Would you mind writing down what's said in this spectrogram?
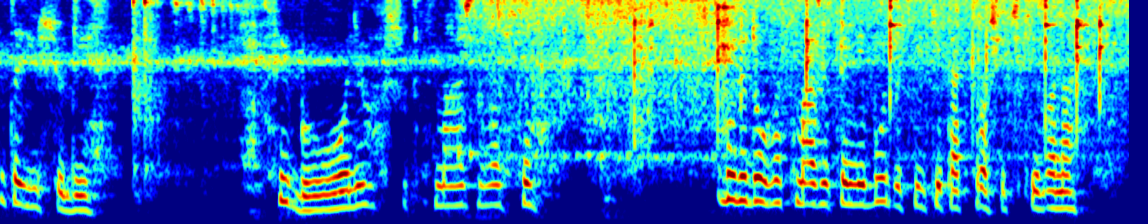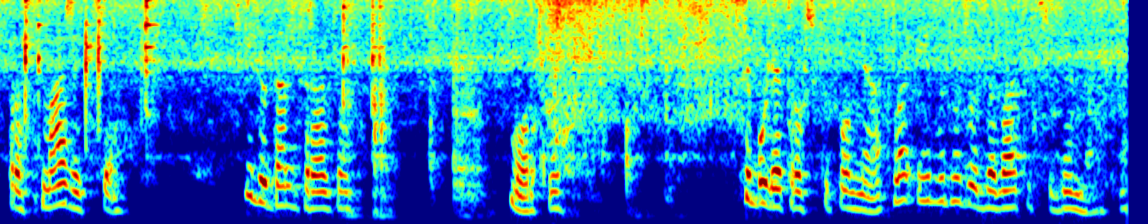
Додаю сюди цибулю, щоб смажилася. Буду довго смажити не буду, тільки так трошечки вона просмажиться. І додам зразу моркву. Цибуля трошки пом'якла і буду додавати сюди моркву.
